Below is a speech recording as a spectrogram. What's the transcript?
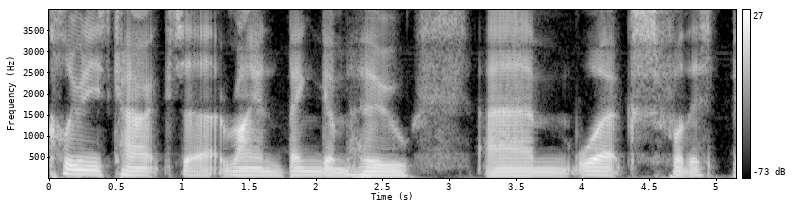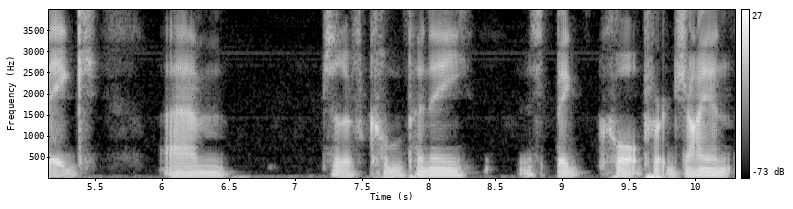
Clooney's character Ryan Bingham, who um, works for this big um, sort of company, this big corporate giant.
